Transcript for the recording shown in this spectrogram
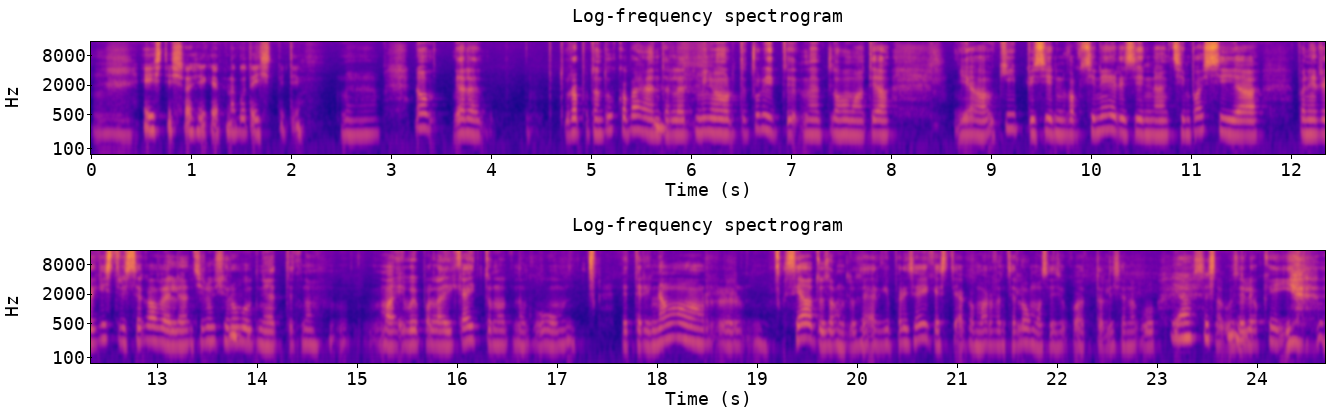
mm. -hmm. Eestis see asi käib nagu teistpidi. no jälle raputan tuhka pähe endale, et minu juurde tulid need loomad ja ja kiipisin, vaktsineerisin, andsin passi ja panin registrisse ka veel ja andsin ussirohud, nii et, et noh, ma võib-olla ei käitunud nagu veterinaarseadusandluse järgi päris õigesti, aga ma arvan, et see looma seisukohalt oli see nagu, nagu see oli okei okay.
